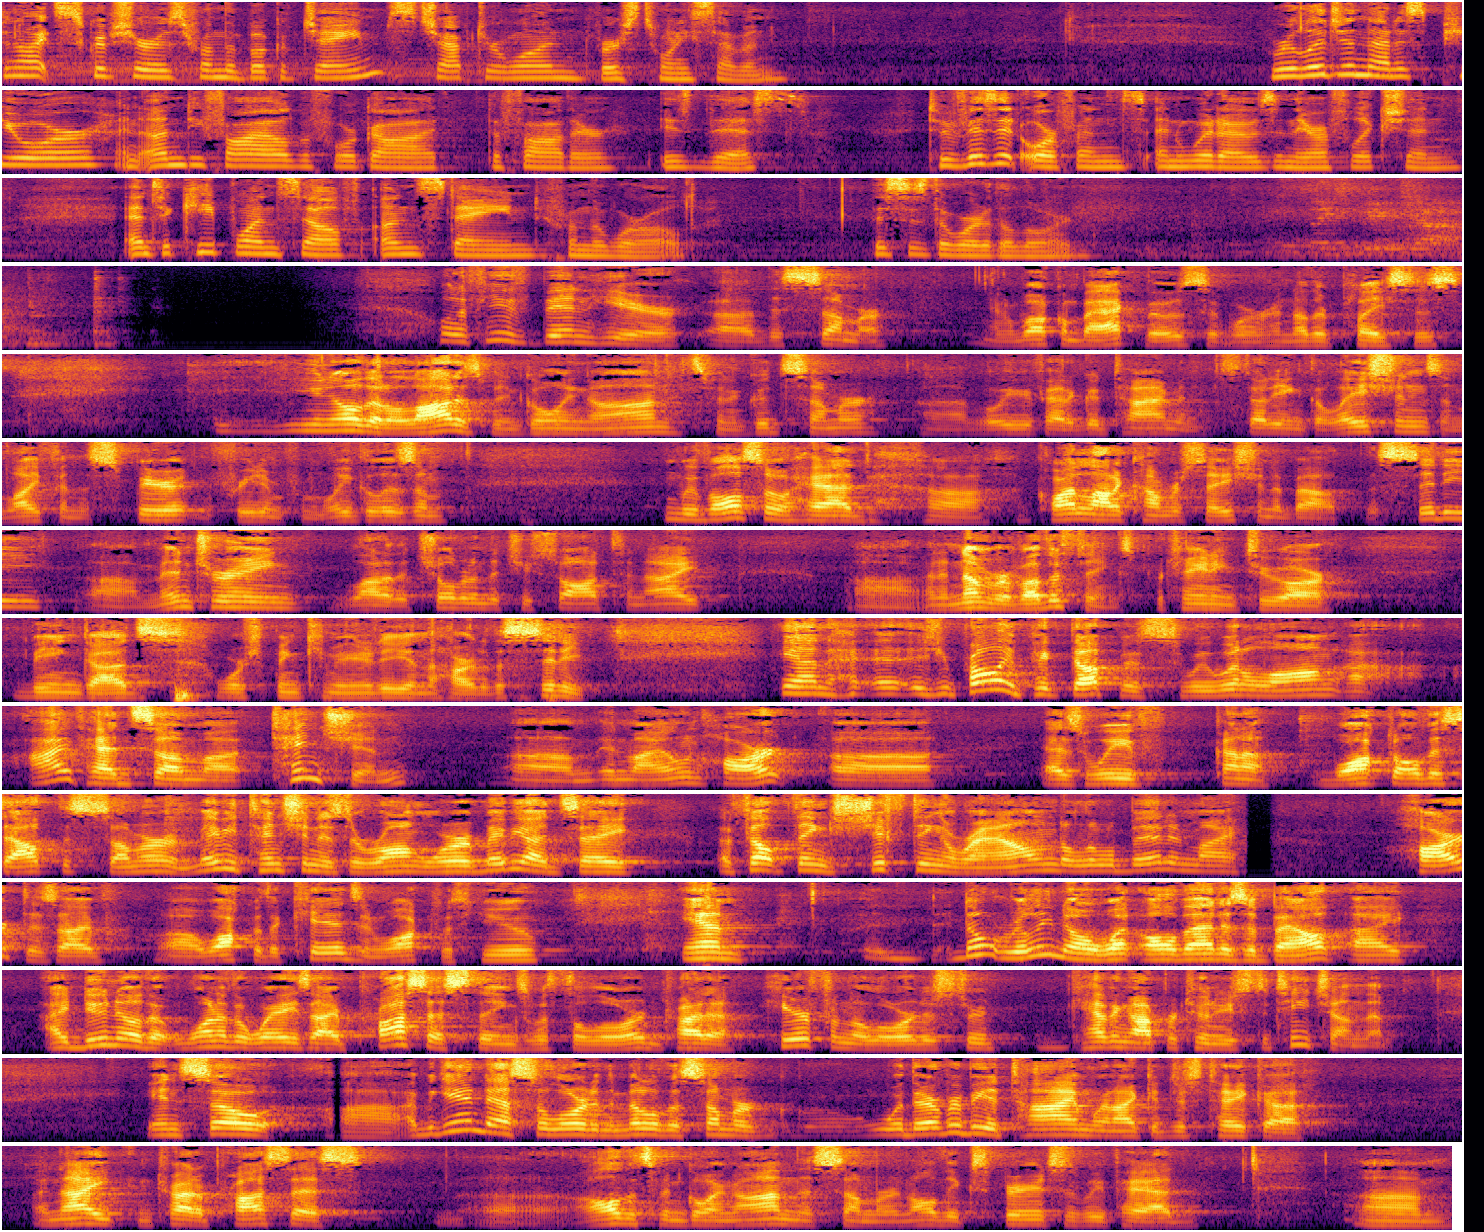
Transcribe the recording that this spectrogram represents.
Tonight's scripture is from the book of James, chapter 1, verse 27. Religion that is pure and undefiled before God the Father is this to visit orphans and widows in their affliction, and to keep oneself unstained from the world. This is the word of the Lord. Well, if you've been here uh, this summer, and welcome back those that were in other places, you know that a lot has been going on. It's been a good summer. Uh, I believe you've had a good time in studying Galatians and life in the Spirit and freedom from legalism. We've also had uh, quite a lot of conversation about the city, uh, mentoring, a lot of the children that you saw tonight, uh, and a number of other things pertaining to our being God's worshiping community in the heart of the city. And as you probably picked up as we went along, I've had some uh, tension um, in my own heart uh, as we've kind of walked all this out this summer. And maybe tension is the wrong word. Maybe I'd say I felt things shifting around a little bit in my heart as I've uh, walked with the kids and walked with you. And don't really know what all that is about. I, I do know that one of the ways I process things with the Lord and try to hear from the Lord is through having opportunities to teach on them. And so uh, I began to ask the Lord in the middle of the summer would there ever be a time when I could just take a, a night and try to process uh, all that's been going on this summer and all the experiences we've had? Um,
